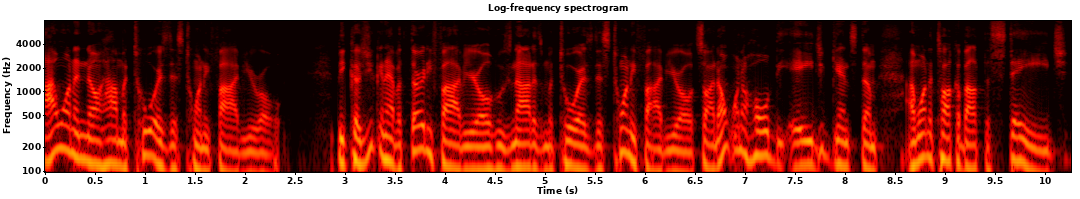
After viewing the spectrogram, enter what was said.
I want to know how mature is this 25 year old because you can have a 35 year old who's not as mature as this 25 year old. So I don't want to hold the age against them. I want to talk about the stage,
